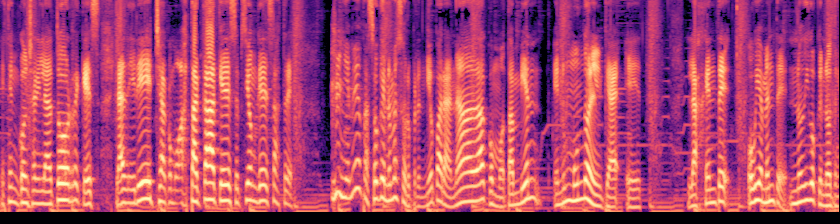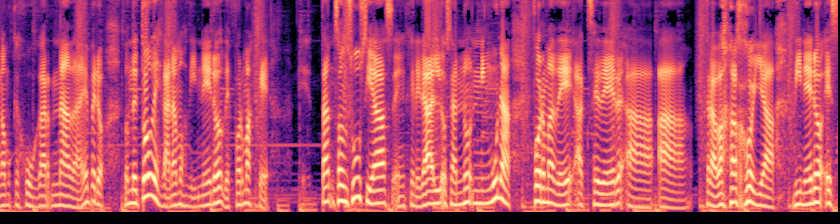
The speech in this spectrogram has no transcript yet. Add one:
estén con Janine La Torre, que es la derecha, como hasta acá, qué decepción, qué desastre? Y a mí me pasó que no me sorprendió para nada, como también en un mundo en el que eh, la gente, obviamente, no digo que no tengamos que juzgar nada, ¿eh? pero donde todos ganamos dinero de formas que tan- son sucias en general, o sea, no ninguna forma de acceder a, a trabajo y a dinero es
